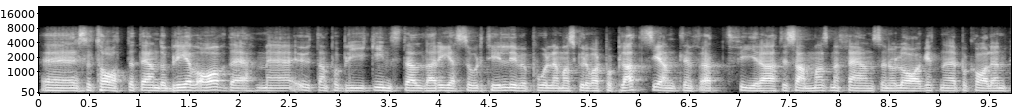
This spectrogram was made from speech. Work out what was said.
eh, resultatet ändå blev av det med utan publik inställda resor till Liverpool när man skulle varit på plats egentligen för att fira tillsammans med fansen och laget när pokalen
